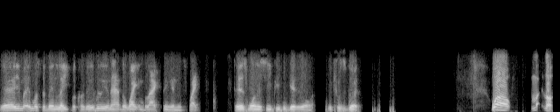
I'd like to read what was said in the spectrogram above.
Yeah, it must have been late because they really didn't have the white and black thing in this fight. They just wanted to see people get it on, which was good. Well, m- look,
